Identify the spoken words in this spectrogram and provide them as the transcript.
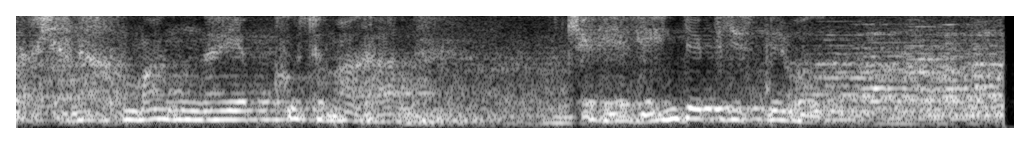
детмәлі. Жанақ маңнайып көзімаға черерейінде песне ол.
